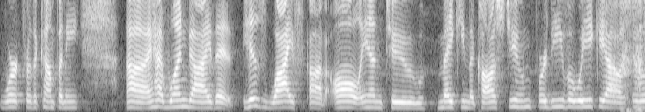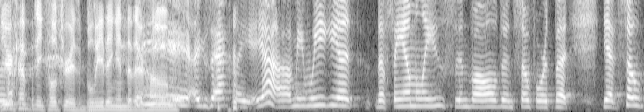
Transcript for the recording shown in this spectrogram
work for the company uh, i had one guy that his wife got all into making the costume for diva week yeah it So your company culture is bleeding into their homes. yeah, exactly. Yeah. I mean, we get the families involved and so forth. But yeah, so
